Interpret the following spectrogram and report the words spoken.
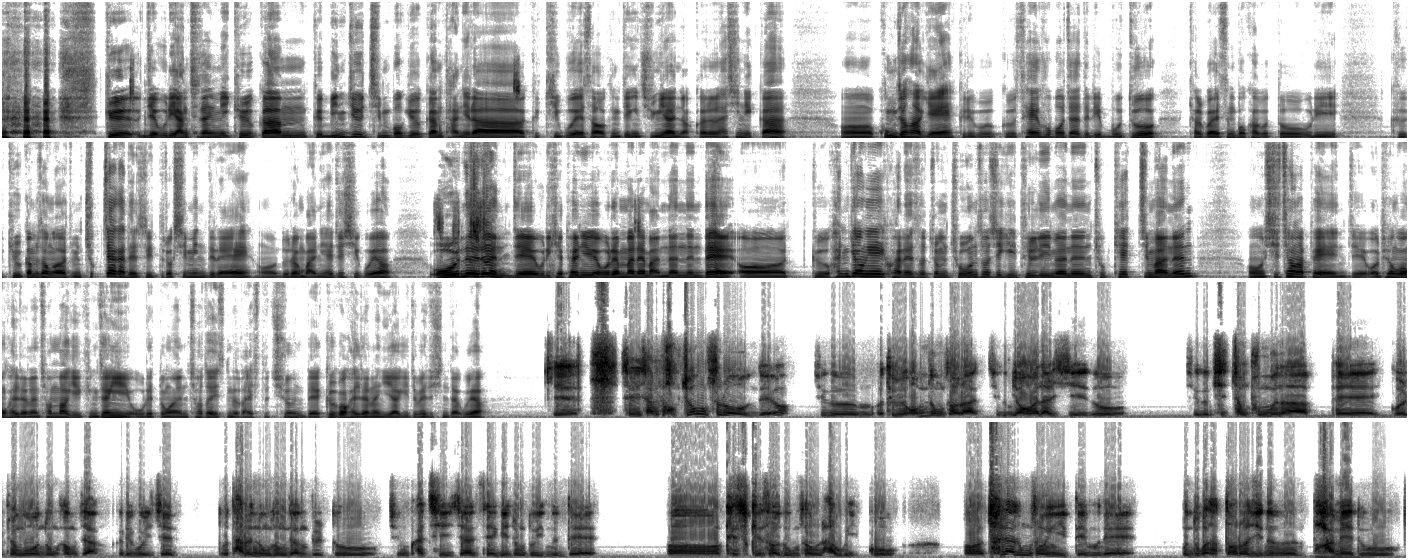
그 이제 우리 양 차장님이 교육감 그 민주 진보 교육감 단일화 그 기구에서 굉장히 중요한 역할을 하시니까 어 공정하게 그리고 그 새 후보자들이 모두 결과에 승복하고 또 우리 그 교육감 선거가 좀 축제가 될 수 있도록 시민들의 어, 노력 많이 해주시고요. 오늘은 이제 우리 개편이후에 오랜만에 만났는데 어 그 환경에 관해서 좀 좋은 소식이 들리면은 좋겠지만은 어, 시청 앞에 이제 월평공 관련한 천막이 굉장히 오랫동안 쳐져 있습니다. 날씨도 추운데 그거 관련한 이야기 좀 해주신다고요? 예, 저희 참 걱정스러운데요. 지금 어떻게 보면 엄동설한 지금 영하 날씨에도 지금 시청 북문 앞에 월평공원 농성장 그리고 이제 또 다른 농성장들도 지금 같이 이제 한 세 개 정도 있는데 어 계속해서 농성을 하고 있고 어 철야 농성이기 때문에 온도가 다 떨어지는 밤에도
